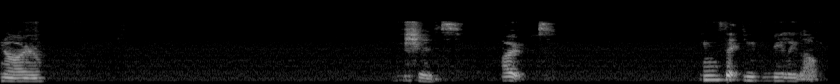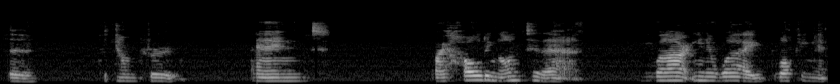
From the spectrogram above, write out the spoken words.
you know, wishes, hopes, things that you'd really love to, to come true. And by holding on to that, you are in a way blocking it.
